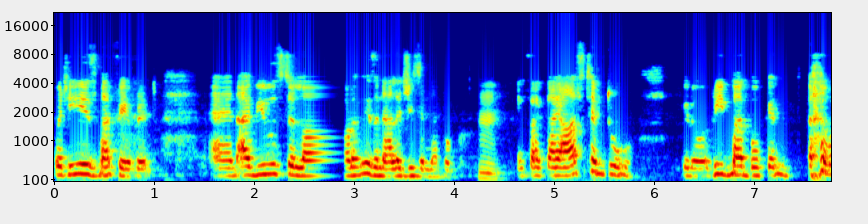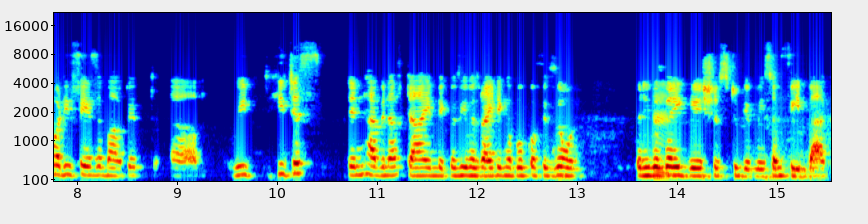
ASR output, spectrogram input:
but he is my favorite. And I've used a lot of his analogies in my book. hmm, In fact, I asked him to, you know, read my book and what he says about it. Uh, we he just didn't have enough time because he was writing a book of his own, but he was Hmm. very gracious to give me some feedback.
